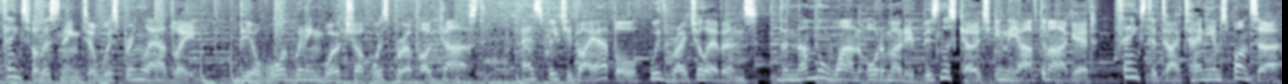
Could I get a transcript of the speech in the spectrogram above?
Thanks for listening to Whispering Loudly, the award winning Workshop Whisperer podcast, as featured by Apple with Rachel Evans, the number one automotive business coach in the aftermarket. Thanks to titanium sponsor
